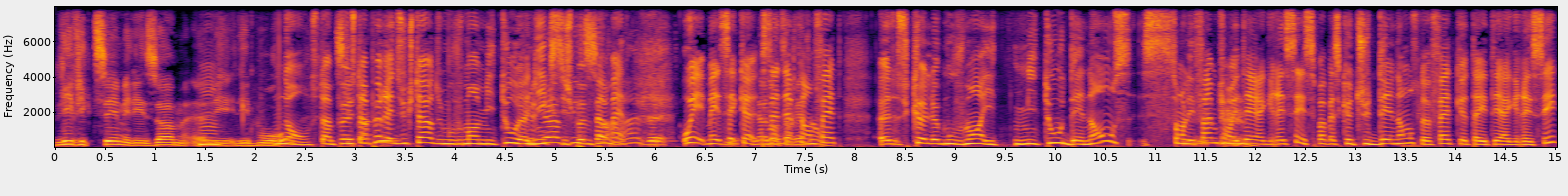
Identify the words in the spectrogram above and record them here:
les victimes et les hommes, euh, hmm. les, les, bourreaux. Non, c'est un peu, c'est un, peu réducteur du mouvement MeToo, euh, Nick, si je peux me permettre. Hein, oui, mais c'est que, c'est-à-dire qu'en fait, euh, ce que le mouvement MeToo dénonce, ce sont les femmes qui ont été agressées. C'est pas parce que tu dénonces le fait que tu as été agressé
